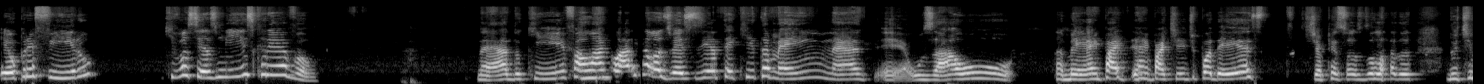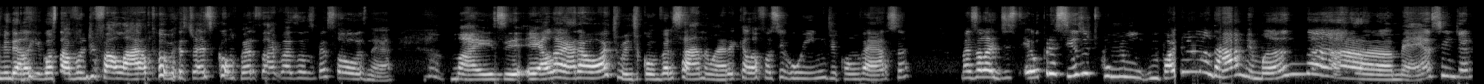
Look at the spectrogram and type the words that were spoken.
eu prefiro que vocês me escrevam, né, do que falar. Uhum. Claro que ela às vezes ia ter que também, né, é, usar o também a empatia, a empatia de poder tinha pessoas do lado do time dela que gostavam de falar, talvez tivesse que conversar com essas pessoas, né? Mas ela era ótima de conversar, não era que ela fosse ruim de conversa. Mas ela disse: Eu preciso, tipo, me, pode me mandar, me manda Messenger.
